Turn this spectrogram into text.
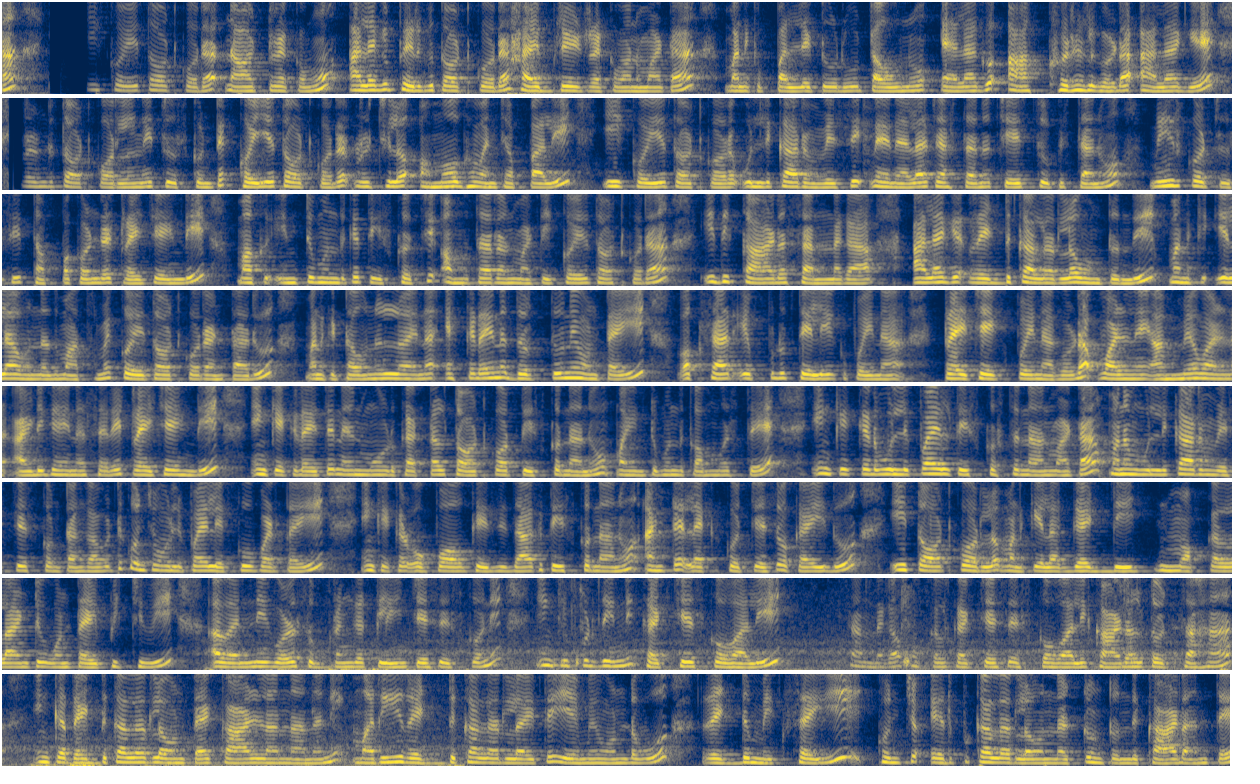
ఈ కొయ్య తోటకూర నాటు రకము అలాగే పెరుగు తోటకూర హైబ్రిడ్ రకం అనమాట మనకి పల్లెటూరు టౌను ఎలాగో ఆకుకూరలు కూడా అలాగే రెండు తోటకూరలని చూసుకుంటే కొయ్య తోటకూర రుచిలో అమోఘం అని చెప్పాలి. ఈ కొయ్య తోటకూర ఉల్లికారం వేసి నేను ఎలా చేస్తానో చేసి చూపిస్తాను. మీరు కూడా చూసి తప్పకుండా ట్రై చేయండి. మాకు ఇంటి ముందుకే తీసుకొచ్చి అమ్ముతారనమాట ఈ కొయ్య తోటకూర. ఇది కాడ సన్నగా అలాగే రెడ్ కలర్లో ఉంటుంది. మనకి ఇలా ఉన్నది మాత్రమే కొయ్య తోటకూర అంటారు. మనకి టౌన్ టౌన్లో అయినా ఎక్కడైనా దొరుకుతూనే ఉంటాయి. ఒకసారి ఎప్పుడు తెలియకపోయినా ట్రై చేయకపోయినా కూడా వాళ్ళని అమ్మే వాళ్ళని అడిగైనా సరే ట్రై చేయండి. ఇంకెక్కడైతే నేను మూడు కట్టలు తోటకూర తీసుకున్నాను మా ఇంటి ముందు కమ్మొస్తే ఇంకెక్కడ ఉల్లిపాయలు తీసుకొస్తున్నాను అనమాట మనం ఉల్లికారం వేస్ట్ చేసుకుంటాం కాబట్టి కొంచెం ఉల్లిపాయలు ఎక్కువ పడతాయి. ఇంకెక్కడ ఒక పావు కేజీ దాకా తీసుకున్నాను. అంటే లెక్కకు వచ్చేసి ఒక ఐదు. ఈ తోటకూరలో మనకి ఇలా గడ్డి మొక్కలు లాంటివి ఉంటాయి పిచ్చివి. అవన్నీ కూడా శుభ్రంగా క్లీన్ చేసేసుకొని ఇంక ఇప్పుడు దీన్ని కట్ చేసుకోవాలి. సన్నగా ముక్కలు కట్ చేసేసుకోవాలి. కాడలతో సహా. ఇంకా రెడ్ కలర్లో ఉంటాయి కాళ్ళు అన్నానని మరీ రెడ్ కలర్లో అయితే ఏమీ ఉండవు. రెడ్ మిక్స్ అయ్యి కొంచెం ఎరుపు కలర్లో ఉన్నట్టు ఉంటుంది కాడ అంతే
